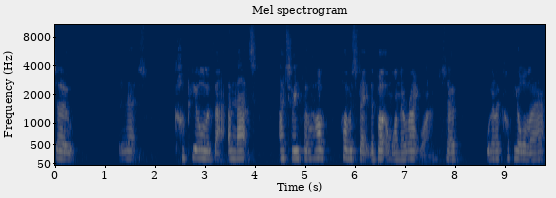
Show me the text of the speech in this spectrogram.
So let's copy all of that, and that's actually for the ho hover state, the bottom one, the right one. So we're going to copy all of that.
